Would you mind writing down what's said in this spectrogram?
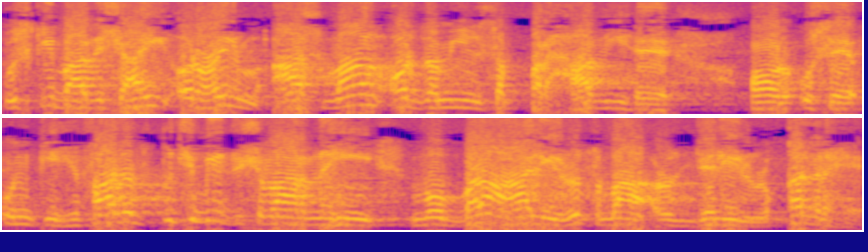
اس کی بادشاہی اور علم آسمان اور زمین سب پر حاوی ہے اور اسے ان کی حفاظت کچھ بھی دشوار نہیں، وہ بڑا عالی رتبہ اور جلیل القدر ہے۔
